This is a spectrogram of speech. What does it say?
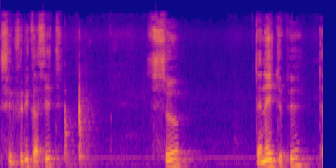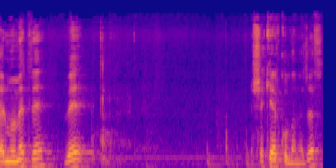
sülfürik asit, su, deney tüpü, termometre ve şeker kullanacağız.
